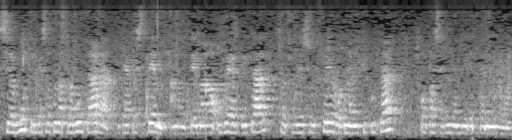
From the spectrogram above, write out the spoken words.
si algú tingués alguna pregunta ara, ja que estem amb el tema obert i tal, si el poguéssiu fer o alguna dificultat, o passaríem directament a,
